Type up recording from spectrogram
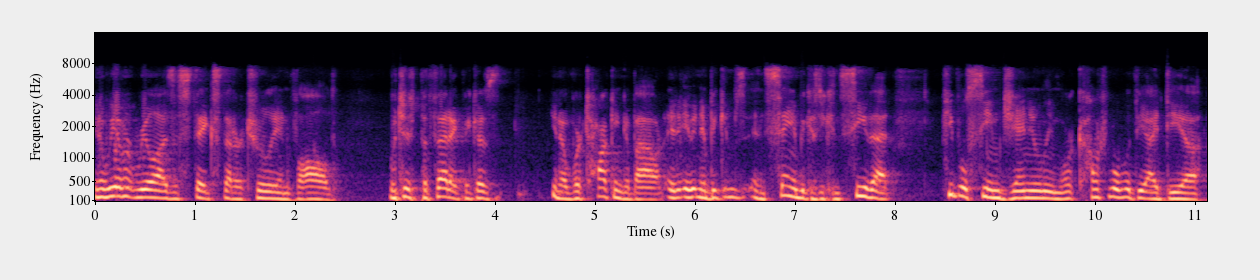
you know, we haven't realized the stakes that are truly involved, which is pathetic because you know we're talking about it, it, it becomes insane because you can see that people seem genuinely more comfortable with the idea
